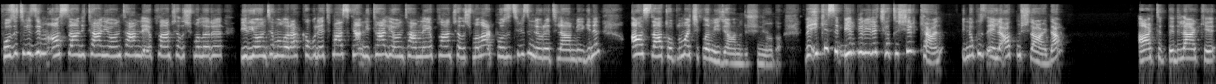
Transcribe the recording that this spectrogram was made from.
Pozitivizm asla nitel yöntemle yapılan çalışmaları bir yöntem olarak kabul etmezken nitel yöntemle yapılan çalışmalar pozitivizmle üretilen bilginin asla topluma açıklamayacağını düşünüyordu. Ve ikisi birbiriyle çatışırken 1950-60'larda artık dediler ki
